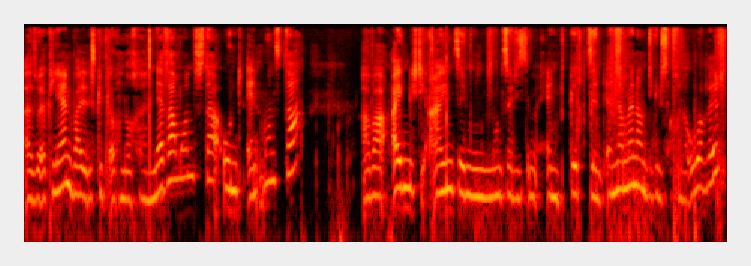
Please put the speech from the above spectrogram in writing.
Also erklären, weil es gibt auch noch Nether-Monster und Endmonster. Aber eigentlich die einzigen Monster, die es im End gibt, sind Endermänner und die gibt es auch in der Oberwelt.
